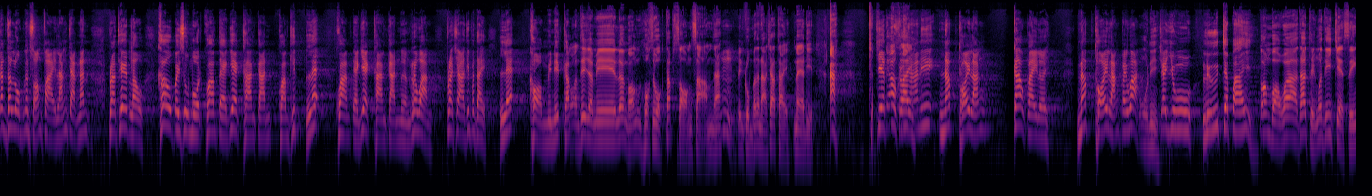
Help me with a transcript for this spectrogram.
กันถล่มกันสองฝ่ายหลังจากนั้น ประเทศเราเข้าไปสู่โหมดความแตกแยกทางการความคิดและความแตกแยกทางการเมืองระหว่างประชาธิปไตยและคอมมิวนิสต์ครับ ก่อนที่จะมีเรื่องของ 66 ทับ 23 นะ เป็นกลุ่มพัฒนาชาติไทยในอดีตอะเจ็ดก้าวไกลสิงหานี้นับถอยหลังก้าวไกลเลย นับถอยหลังไปว่าโอ้นี่ จะอยู่หรือจะไป ต้องบอกว่าถ้าถึงวันที่ 7 สิง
